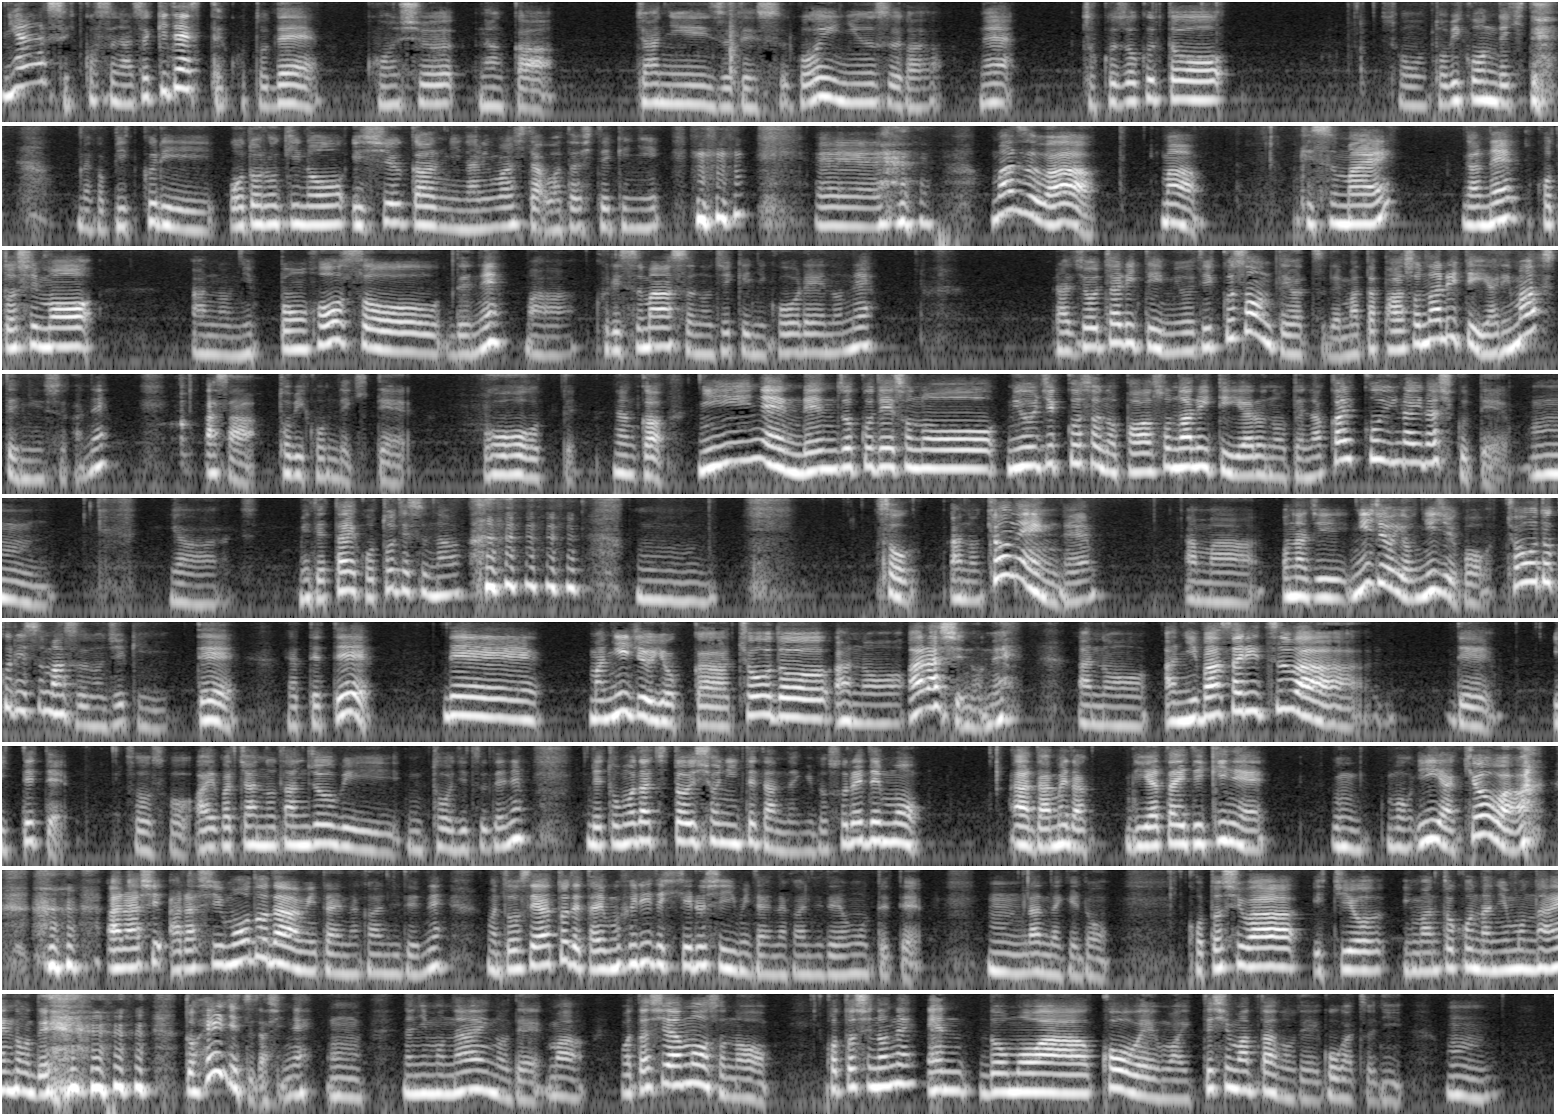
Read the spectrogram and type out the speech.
にゃーす、引っ越すなずきですってことで、今週、なんか、ジャニーズですごいニュースがね、続々と、そう、飛び込んできて、なんかびっくり、驚きの1週間になりました、私的に。えー まずは、まあ、キスマイがね、今年も、あの、日本放送でね、まあ、クリスマスの時期に恒例のね、ラジオチャリティーミュージックソンってやつでまたパーソナリティやりますってニュースがね、朝飛び込んできて、おーって。なんか2年連続でそのミュージックソンのパーソナリティやるのって中居君いないらしくて、うん。いやめでたいことですな。うん。そう、あの、去年ね、あまあ、同じ24、25、ちょうどクリスマスの時期でやってて、で、まあ、24日、ちょうど、あの、嵐のね、あの、アニバーサリーツアーで行ってて、そうそう、相葉ちゃんの誕生日当日でね、で、友達と一緒に行ってたんだけど、それでもう、あ、ダメだ、リアタイできねえ。うん、もういいや、今日は 嵐、嵐モードだ、みたいな感じでね。まあ、どうせ後でタイムフリーで弾けるし、みたいな感じで思ってて。うん、なんだけど、今年は一応今んとこ何もないので 土平日だしね。うん、何もないので、まあ、私はもうその、今年のね、エンドモア公演は行ってしまったので、5月に。うん。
